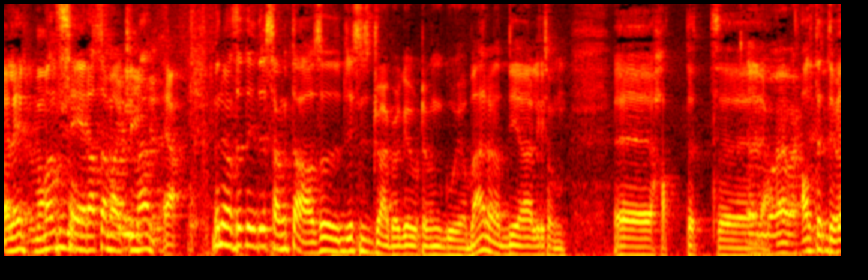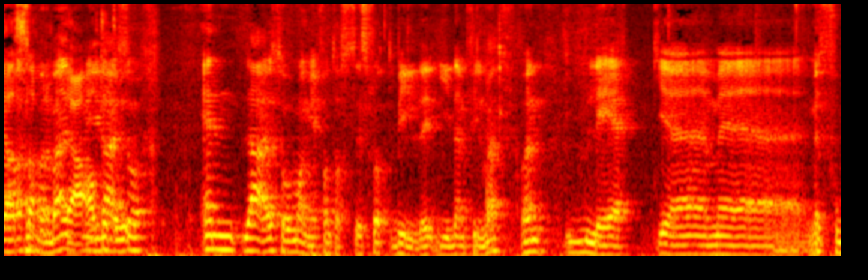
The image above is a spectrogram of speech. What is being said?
Eller man ser at det er Michael Mann. Ja. Men uansett, det er interessant. da altså, Jeg syns Dryberg har gjort en god jobb her. Og de har liksom uh, hatt et ha ja, Alt dette vi har snakket ja, alt det, er jo så, en, det er jo så mange fantastisk flotte bilder i den filmen. Og en lek eh, med, med fo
